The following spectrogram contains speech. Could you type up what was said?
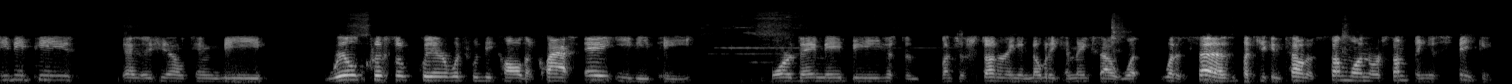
EVPs, as you know, can be real crystal clear, which would be called a Class A EVP, or they may be just a bunch of stuttering and nobody can make out what, what it says, but you can tell that someone or something is speaking.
